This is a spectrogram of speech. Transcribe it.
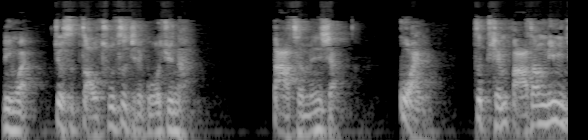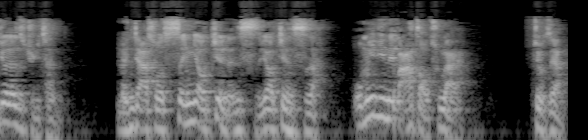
另外就是找出自己的国君呐、啊。大臣们想，怪了，这田法章明明就在这莒城，人家说生要见人，死要见尸啊，我们一定得把他找出来。就这样，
